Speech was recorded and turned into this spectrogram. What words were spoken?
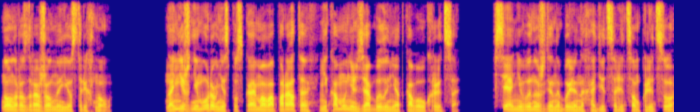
но он раздраженно ее стряхнул. На нижнем уровне спускаемого аппарата никому нельзя было ни от кого укрыться. Все они вынуждены были находиться лицом к лицу,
